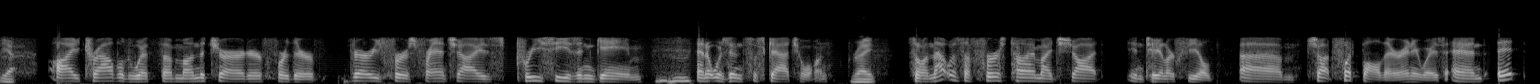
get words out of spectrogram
Yeah. I traveled with them on the charter for their very first franchise preseason game, mm-hmm. and it was in Saskatchewan. Right. So, and that was the first time I'd shot in Taylor Field. Um, shot football there, anyways, and it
